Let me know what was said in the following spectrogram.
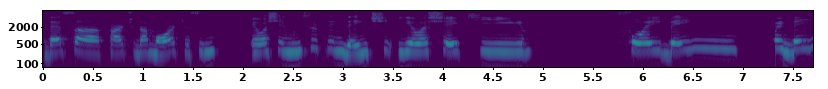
dessa parte da morte, assim, eu achei muito surpreendente e eu achei que foi bem, foi bem,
